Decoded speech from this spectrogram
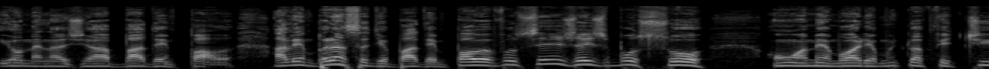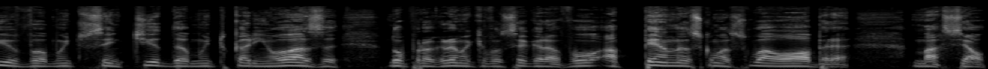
e homenagear Baden Powell. A lembrança de Baden Powell você já esboçou uma memória muito afetiva, muito sentida, muito carinhosa do programa que você gravou apenas com a sua obra, Marcel.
